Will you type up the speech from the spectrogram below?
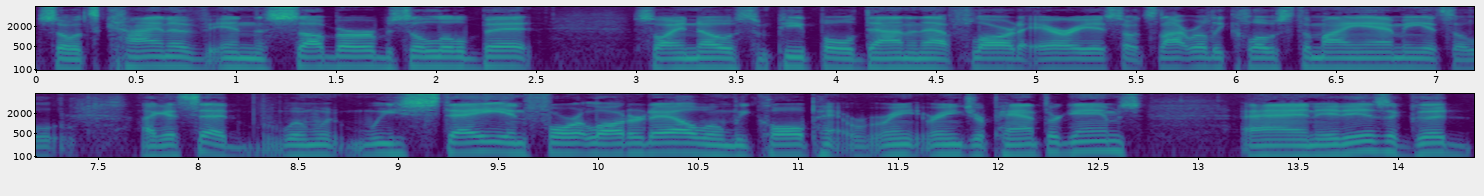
So it's kind of in the suburbs a little bit. So I know some people down in that Florida area. So it's not really close to Miami. It's a like I said when we stay in Fort Lauderdale when we call Ranger Panther games, and it is a good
